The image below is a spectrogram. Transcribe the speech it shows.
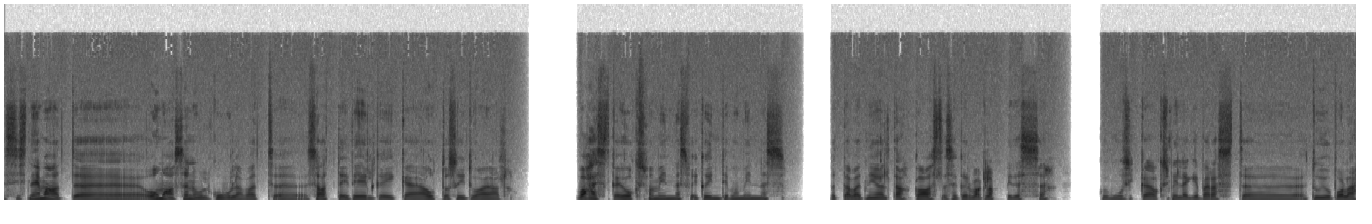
siis nemad oma sõnul kuulavad saateid eelkõige autosõidu ajal. vahest ka jooksma minnes või kõndima minnes, võtavad nii-öelda kaaslase kõrvaklappidesse kui muusika jaoks millegipärast äh, tuju pole.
